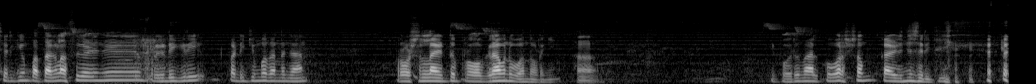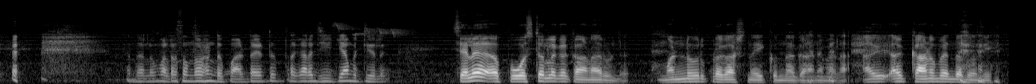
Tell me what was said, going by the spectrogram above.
ശരിക്കും പത്താം ക്ലാസ് കഴിഞ്ഞ് പ്രീ ഡിഗ്രി പഠിക്കുമ്പോൾ തന്നെ ഞാൻ പ്രൊഫഷണലായിട്ട് പ്രോഗ്രാമിന് പോകാൻ തുടങ്ങി. ഇപ്പോൾ ഒരു നാൽപ്പത് വർഷം കഴിഞ്ഞു ശരിക്കും. എന്തായാലും വളരെ സന്തോഷമുണ്ട്. പാട്ടായിട്ട് ഇത്ര കാലം ജീവിക്കാൻ പറ്റിയത് ചില പോസ്റ്ററിലൊക്കെ കാണാറുണ്ട്. മണ്ണൂർ പ്രകാശ് നയിക്കുന്ന ഗാനമേള. അത് അത് കാണുമ്പോൾ എന്താ തോന്നി?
